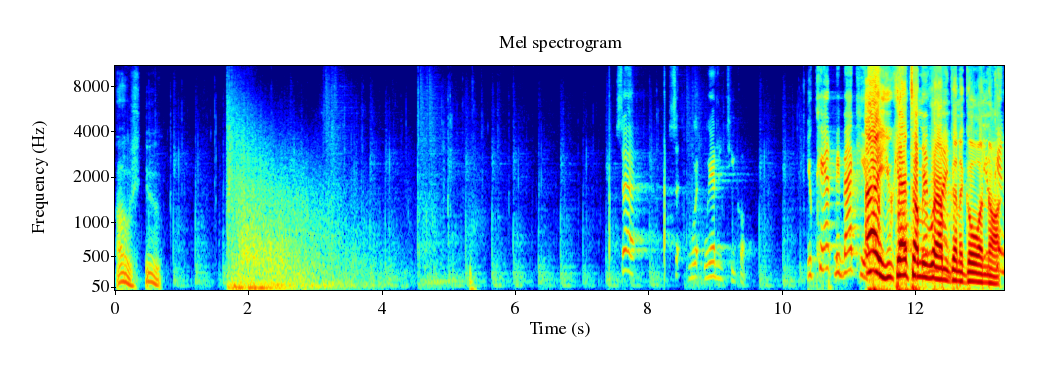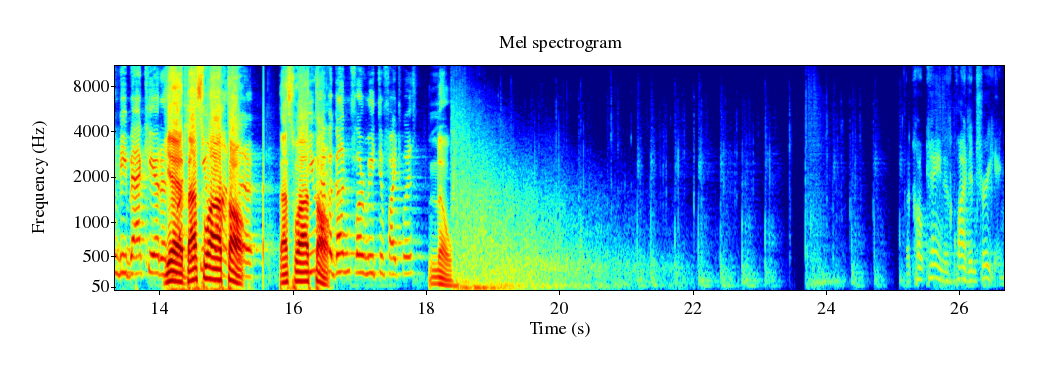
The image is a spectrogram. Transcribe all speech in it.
Oh shoot. Sir, sir where, where did he go? You can't be back here. Hey, you can't tell me never where I'm gonna go or you not. can be back here Yeah, that's you what I thought. sir. That's what I Do you have a gun for me to fight with? No. The cocaine is quite intriguing.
